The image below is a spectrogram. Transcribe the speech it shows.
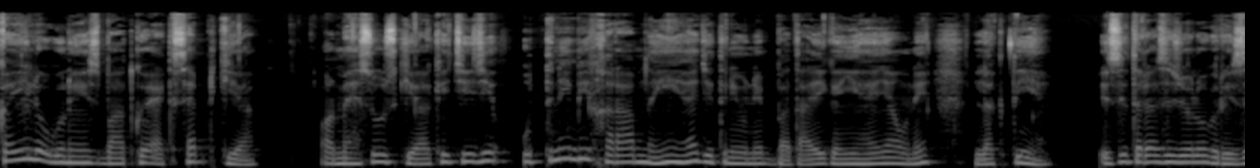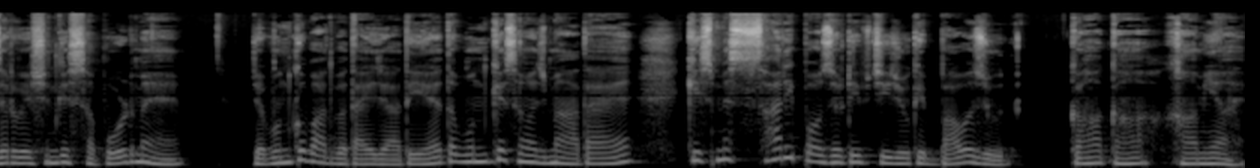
कई लोगों ने इस बात को एक्सेप्ट किया और महसूस किया कि चीज़ें उतनी भी ख़राब नहीं हैं जितनी उन्हें बताई गई हैं या उन्हें लगती हैं। इसी तरह से जो लोग रिजर्वेशन के सपोर्ट में हैं, जब उनको बात बताई जाती है, तब उनके समझ में आता है कि इसमें सारी पॉजिटिव चीज़ों के बावजूद कहाँ कहाँ खामियाँ हैं।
